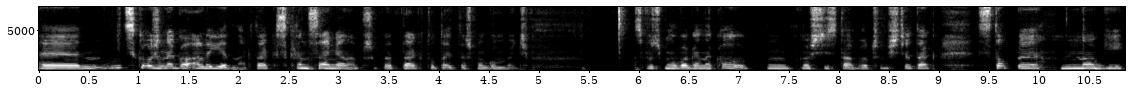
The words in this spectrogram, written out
e, nic groźnego, ale jednak, tak? Skręcenia na przykład, tak? Tutaj też mogą być. Zwróćmy uwagę na ko- kości stawy. Oczywiście tak, stopy, nogi,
